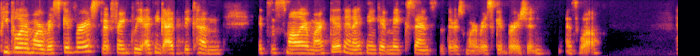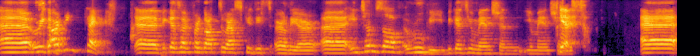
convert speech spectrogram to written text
people are more risk adverse. But frankly, I think I've become it's a smaller market, and I think it makes sense that there's more risk aversion as well. Uh, regarding tech, uh, because I forgot to ask you this earlier, uh, in terms of Ruby, because you mentioned you mentioned yes. Uh,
